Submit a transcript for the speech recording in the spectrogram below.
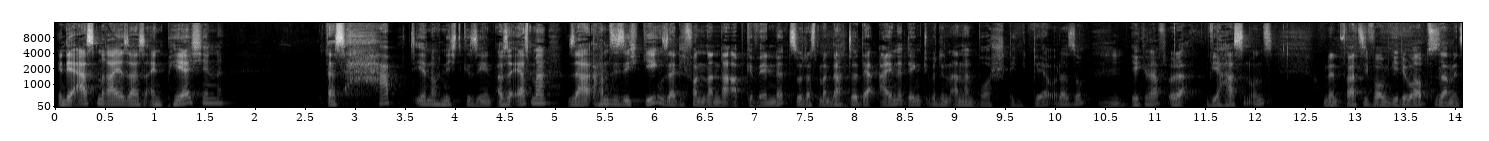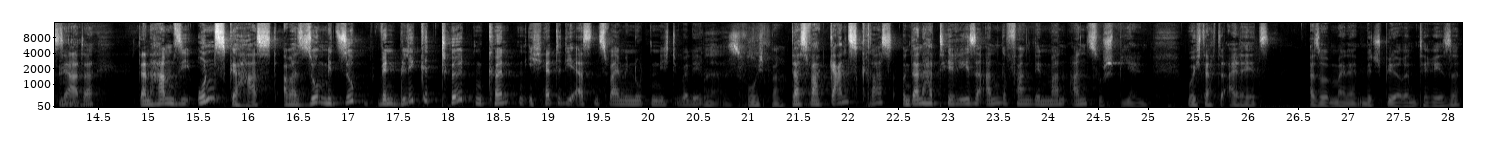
in der ersten Reihe saß ein Pärchen, das habt ihr noch nicht gesehen. Also erstmal sah, haben sie sich gegenseitig voneinander abgewendet, sodass man dachte, der eine denkt über den anderen, boah, stinkt der oder so, ekelhaft, oder wir hassen uns. Und dann fragt sich, warum geht ihr überhaupt zusammen ins Theater? Dann haben sie uns gehasst, aber so mit so, wenn Blicke töten könnten, ich hätte die ersten zwei Minuten nicht überlebt. Das ist furchtbar. Das war ganz krass. Und dann hat Therese angefangen, den Mann anzuspielen. Wo ich dachte, Alter, jetzt, also meine Mitspielerin Therese,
